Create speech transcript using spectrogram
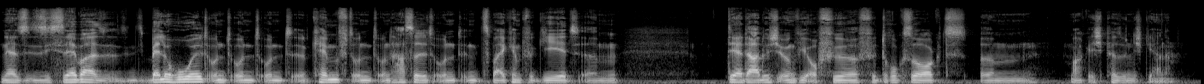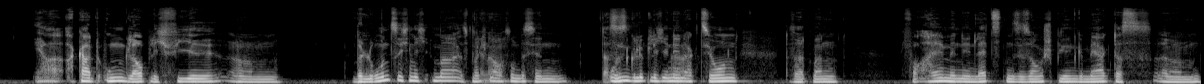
si- sich selber die Bälle holt und, und, und äh, kämpft und, und hasselt und in Zweikämpfe geht, ähm, der dadurch irgendwie auch für, für Druck sorgt, ähm, mag ich persönlich gerne. Ja, ackert unglaublich viel. Belohnt sich nicht immer, ist manchmal Genau. auch so ein bisschen Das ist- unglücklich in den ja. Aktionen. Das hat man vor allem in den letzten Saisonspielen gemerkt, dass, ähm,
